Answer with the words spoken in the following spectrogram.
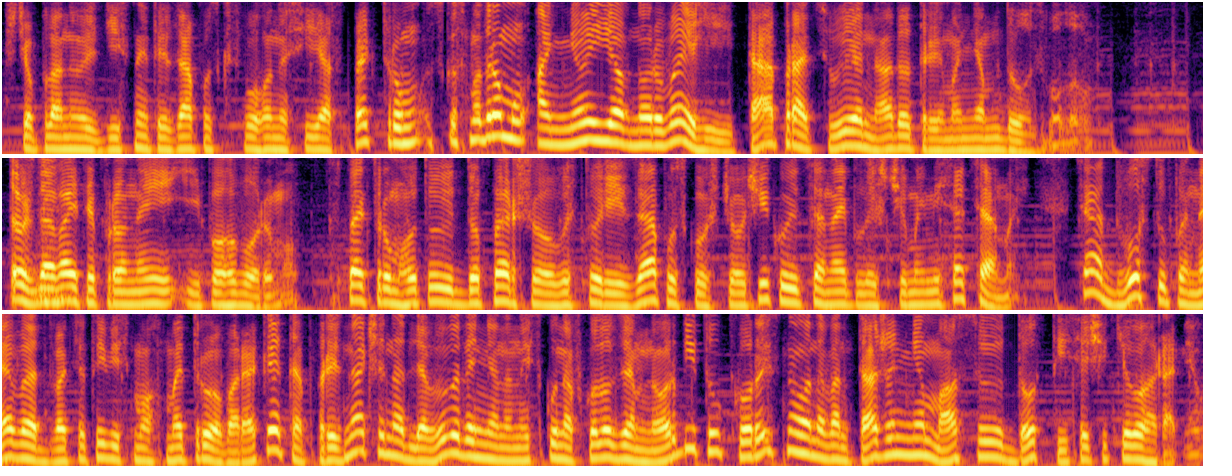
що планує здійснити запуск свого носія Spectrum з космодрому Аньойя в Норвегії та працює над отриманням дозволу. Тож давайте про неї і поговоримо. Спектрум готують до першого в історії запуску, що очікується найближчими місяцями. Ця двоступенева 28-метрова ракета призначена для виведення на низьку навколоземну орбіту корисного навантаження масою до 1000 кілограмів.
